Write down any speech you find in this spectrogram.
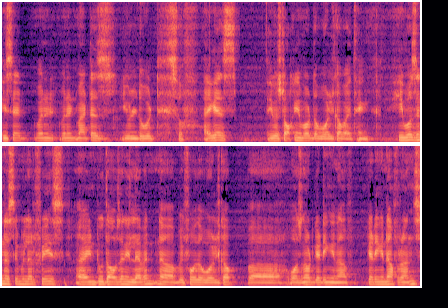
he said when when it matters you will do it so I guess he was talking about the world cup I think He was in a similar phase uh, in 2011 uh, before the World Cup uh, was not getting enough getting enough runs.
